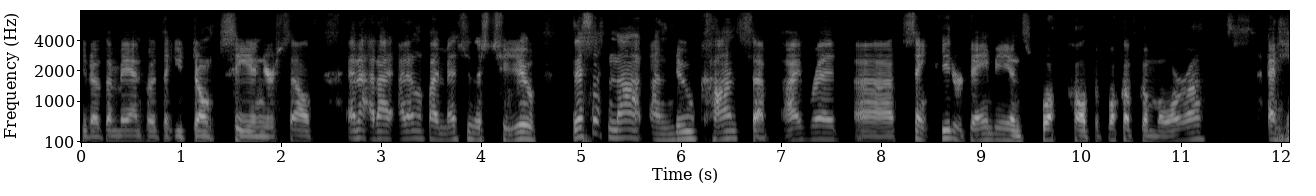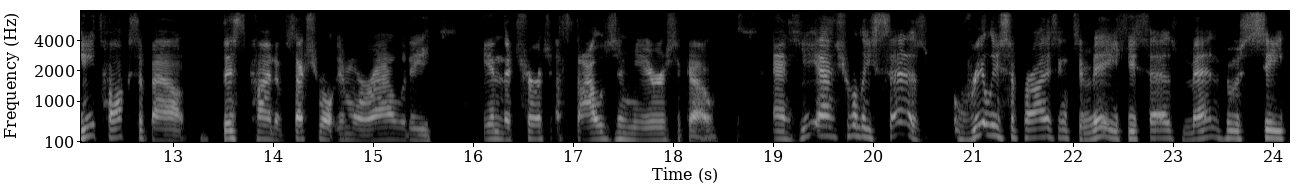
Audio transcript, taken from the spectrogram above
you know, the manhood that you don't see in yourself. And, and I, I don't know if I mentioned this to you. This is not a new concept. I read uh, St. Peter Damian's book called The Book of Gomorrah and he talks about this kind of sexual immorality in the church a thousand years ago. And he actually says, really surprising to me, he says men who seek,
